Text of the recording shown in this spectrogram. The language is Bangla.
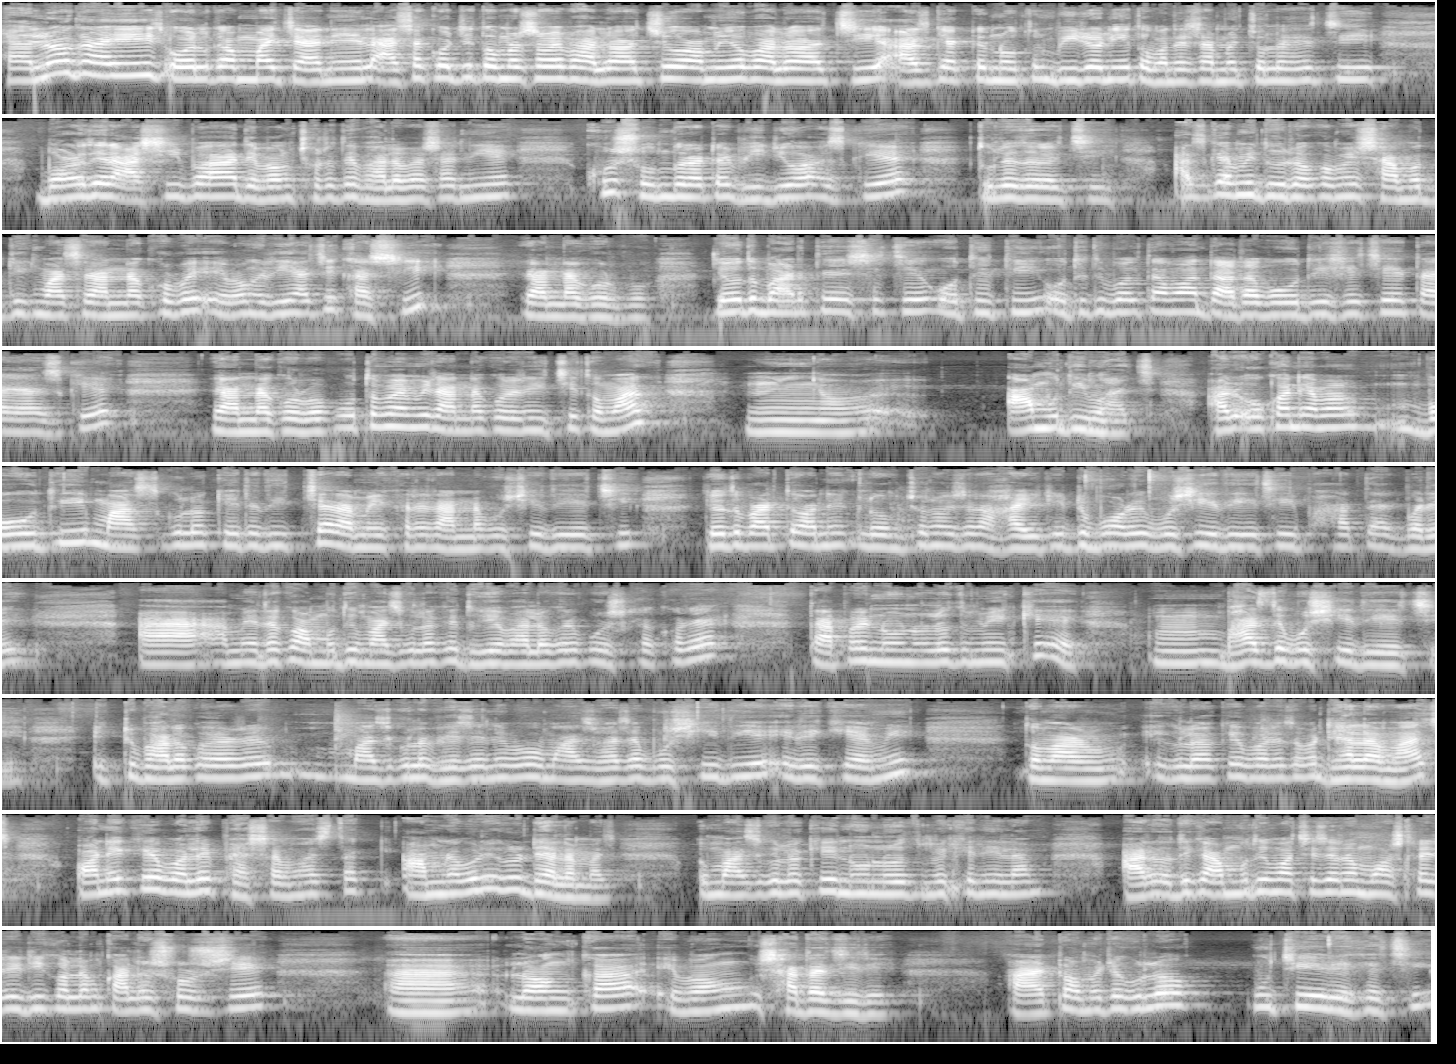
Hello guys welcome my channel আশা করছি তোমরা সবাই ভালো আছো, আমিও ভালো আছি। আজকে একটা নতুন ভিডিও নিয়ে তোমাদের সামনে চলে এসেছি। বড়দের আশীর্বাদ এবং ছোটোদের ভালোবাসা নিয়ে খুব সুন্দর একটা ভিডিও আজকে তুলে ধরেছি। আজকে আমি দুই রকমের সামুদ্রিক মাছ রান্না করব এবং রিয়াজি খাসি রান্না করব। যেহেতু বাড়িতে এসেছে অতিথি অতিথি বলতে আমার দাদা বৌদি এসেছে, তাই আজকে রান্না করব। প্রথমে আমি রান্না করে নিচ্ছি তোমার আমুদি মাছ। আর ওখানে আমার বৌদি মাছগুলো কেটে দিচ্ছে আর আমি এখানে রান্না বসিয়ে দিয়েছি। যেহেতু বাড়িতে অনেক লোকজন ওই জন্য হাইট একটু বড়ই বসিয়ে দিয়েছি ভাত একবারে। আমি দেখো আমুদি মাছগুলোকে ধুয়ে ভালো করে পরিষ্কার করে তারপরে নুন হলুদ মেখে ভাজতে বসিয়ে দিয়েছি। একটু ভালো করে মাছগুলো ভেজে নেব, মাছ ভাজা বসিয়ে দিয়ে রেখে আমি তোমার এগুলোকে বলে তোমার ঢেলা মাছ। অনেকে বলে ফ্যাসা মাছ, তা আমরা বলি এগুলো ঢেলা মাছ। ওই মাছগুলোকে নুন রোদ মেখে নিলাম। আর ওদিকে আমুদি মাছের জন্য মশলা রেডি করলাম, কালো সর্ষে লঙ্কা এবং সাদা জিরে। আর টমেটোগুলো কুচিয়ে রেখেছি।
